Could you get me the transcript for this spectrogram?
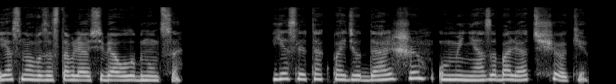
Я снова заставляю себя улыбнуться. «Если так пойдет дальше, у меня заболят щеки».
